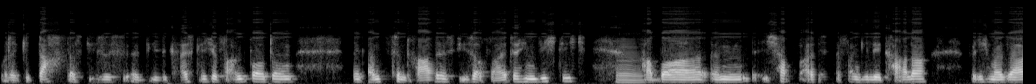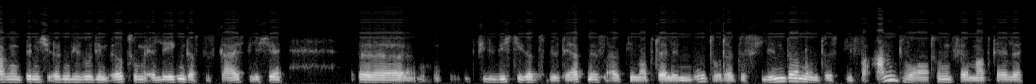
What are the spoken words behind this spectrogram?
oder gedacht, dass dieses, äh, diese geistliche Verantwortung eine ganz zentrale ist, die ist auch weiterhin wichtig. Mhm. Aber ähm, ich habe als Evangelikaler, würde ich mal sagen, bin ich irgendwie so dem Irrtum erlegen, dass das Geistliche äh, viel wichtiger zu bewerten ist als die materielle Not oder das Lindern und das, die Verantwortung für materielle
